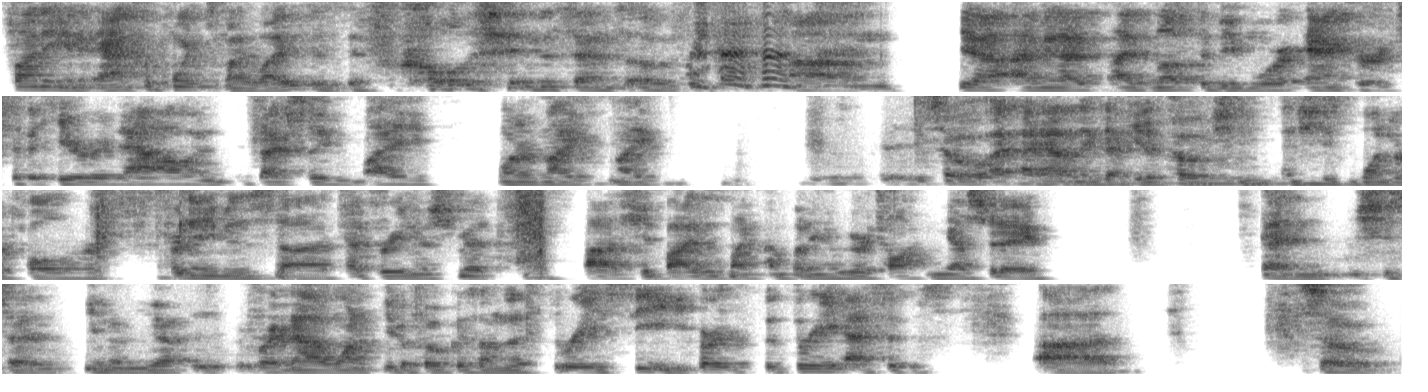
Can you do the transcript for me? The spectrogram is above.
finding an anchor point to my life is difficult in the sense of, um, yeah, I mean, I, I'd love to be more anchored to the here and now. And it's actually my, one of my, my, so I, I have an executive coach and, and she's wonderful. Her, her name is uh, Katharina Schmidt. Uh, she advises my company. And we were talking yesterday and she said, you know, yeah, right now I want you to focus on the three C or the three S's. Uh, so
